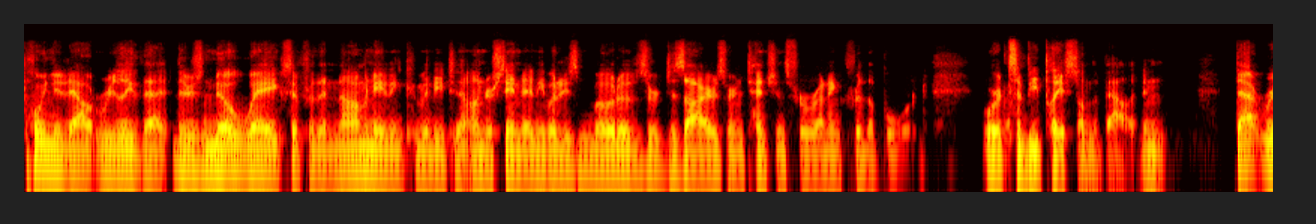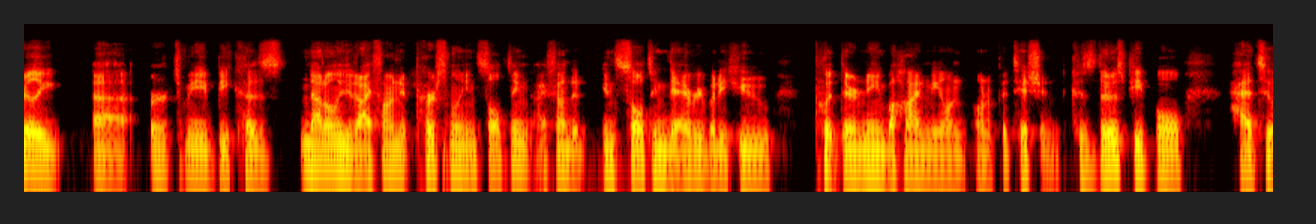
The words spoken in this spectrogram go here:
pointed out really that there's no way except for the nominating committee to understand anybody's motives or desires or intentions for running for the board or to be placed on the ballot and that really uh, irked me because not only did i find it personally insulting i found it insulting to everybody who put their name behind me on on a petition because those people had to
